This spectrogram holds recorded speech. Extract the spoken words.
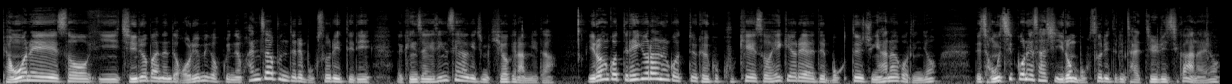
병원에서 이 진료받는데 어려움이 겪고 있는 환자분들의 목소리들이 굉장히 생생하게 좀 기억이 납니다. 이런 것들 해결하는 것도 결국 국회에서 해결해야 될 목들 중에 하나거든요. 근데 정치권에 사실 이런 목소리들은 잘 들리지가 않아요.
